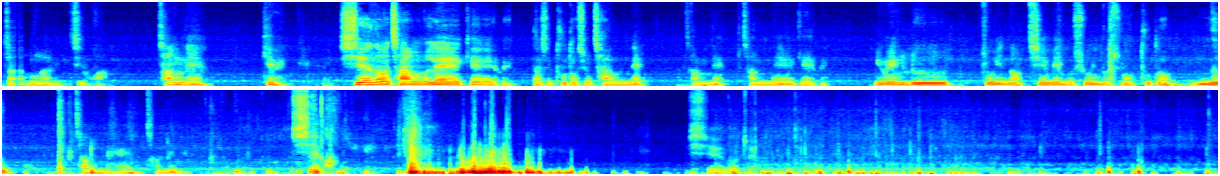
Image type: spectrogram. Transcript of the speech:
장란지화 장래 계획. 시에너 장래 계획. 다시 두더시고 장래 장래 장래 계획. 유행 루 푸이너 치에메이고 슈인도시고 두더 느 장래 장래 시에바. 시에바죠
